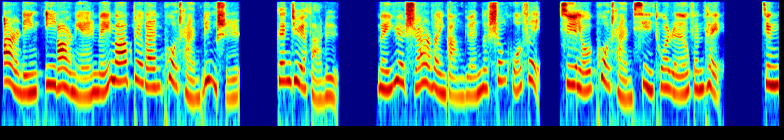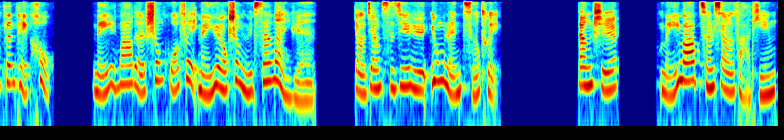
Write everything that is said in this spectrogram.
二零一二年梅妈被颁破产令时，根据法律，每月十二万港元的生活费需由破产信托人分配。经分配后，梅妈的生活费每月剩余三万元，要将司机与佣人辞退。当时，梅妈曾向法庭。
